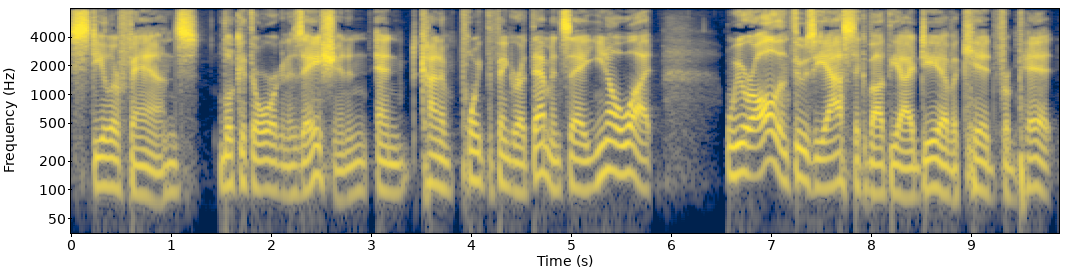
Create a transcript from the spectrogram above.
Steeler fans look at their organization and and kind of point the finger at them and say, you know what, we were all enthusiastic about the idea of a kid from Pitt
